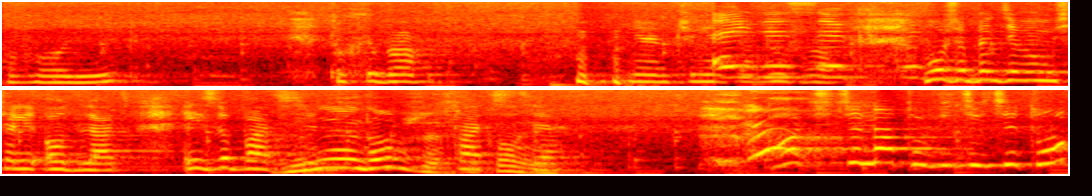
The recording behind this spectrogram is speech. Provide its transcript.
powoli. Tu chyba, nie wiem czy nie Ej, za jest dużo. jak- Może będziemy musieli odlać. Ej, zobaczcie. Nie, dobrze, Patrzcie. spokojnie. Patrzcie na to, widzicie to?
